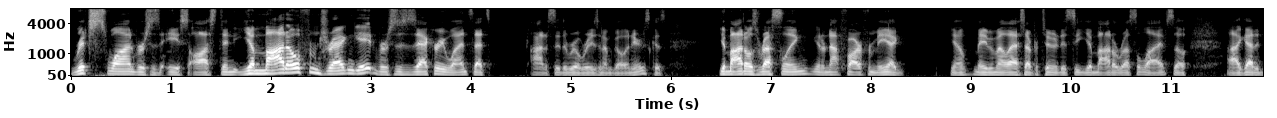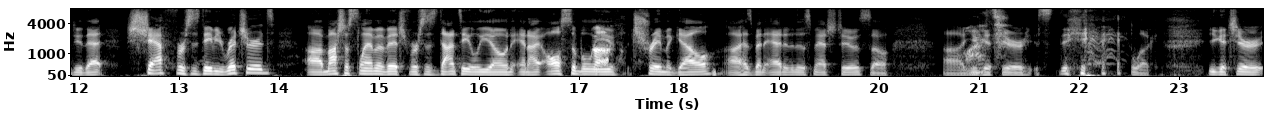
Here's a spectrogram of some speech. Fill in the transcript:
Rich Swann versus Ace Austin, Yamato from Dragon Gate versus Zachary Wentz. That's honestly the real reason I'm going here is because Yamato's wrestling, you know, not far from me. I you know, maybe my last opportunity to see Yamato wrestle live. So I got to do that. Chef versus Davey Richards, uh, Masha Slamovich versus Dante Leone, and I also believe Trey Miguel uh, has been added to this match too. So uh, you get your look, you get your.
